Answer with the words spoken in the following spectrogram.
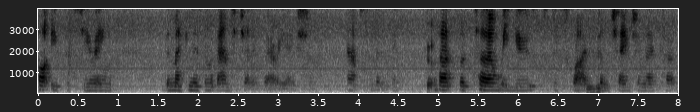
hotly pursuing the mechanism of antigenic variation. Absolutely. Okay. That's the term we use to describe Mhm. them changing their code.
